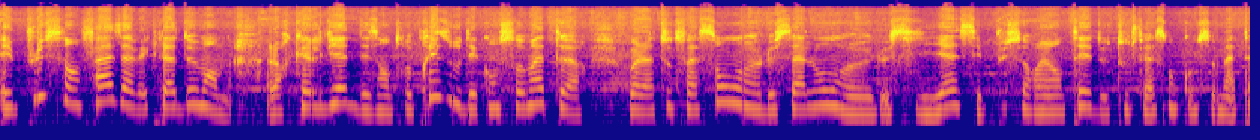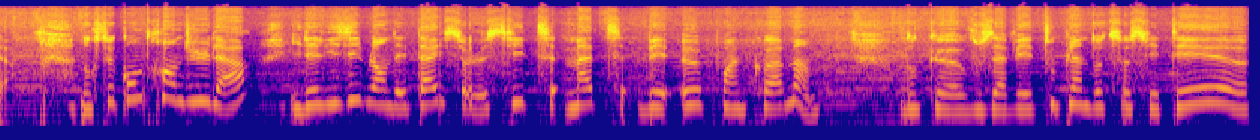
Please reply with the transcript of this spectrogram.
et plus en phase avec la demande. Alors qu'elles viennent des entreprises ou des consommateurs. Voilà, de toute façon, euh, le salon, euh, le CIS est plus orienté de toute façon consommateur. Donc ce compte rendu là, il est lisible en détail sur le site matbe.com. Donc vous avez tout plein d'autres sociétés, euh,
